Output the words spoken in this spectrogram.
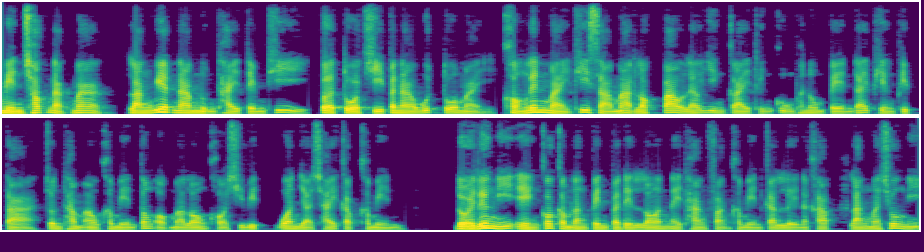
เมรช็อกหนักมากหลังเวียดนามหนุนไทยเต็มที่ เปิดตัวขีปนาวุธตัวใหม่ ของเล่นใหม่ที่สามารถล็อกเป้าแล้วยิงไกลถึงกรุงพนมเปญได้เพียงพริบตา จนทำเอาเขมรต้องออกมาร้องขอชีวิตวอนอย่าใช้กับเขมรโดยเรื่องนี้เองก็กำลังเป็นประเด็นร้อนในทางฝั่งเขมรกันเลยนะครับ หลังมาช่วงนี้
